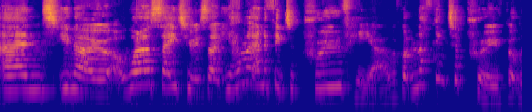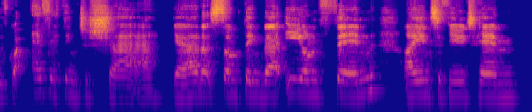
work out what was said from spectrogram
and you know what I'll say to you is like you haven't anything to prove here. We've got nothing to prove, but we've got everything to share. Yeah, that's something that Ian Finn. I interviewed him.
